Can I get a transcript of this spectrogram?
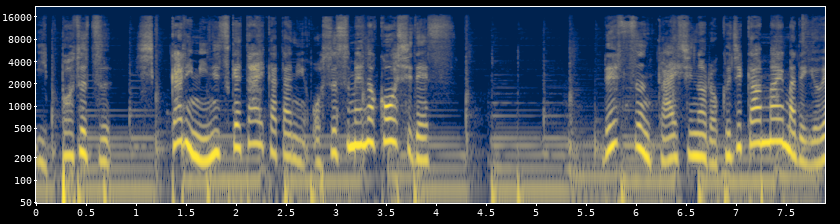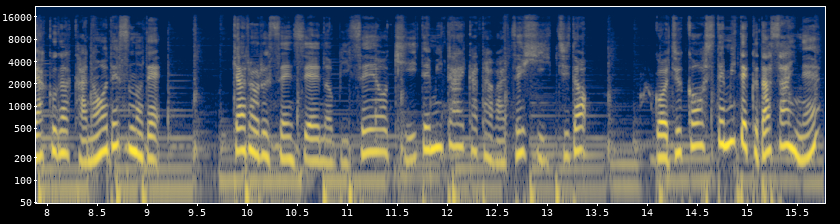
一歩ずつしっかり身につけたい方におすすめの講師ですレッスン開始の6時間前まで予約が可能ですのでキャロル先生の美声を聞いてみたい方はぜひ一度ご受講してみてくださいね。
